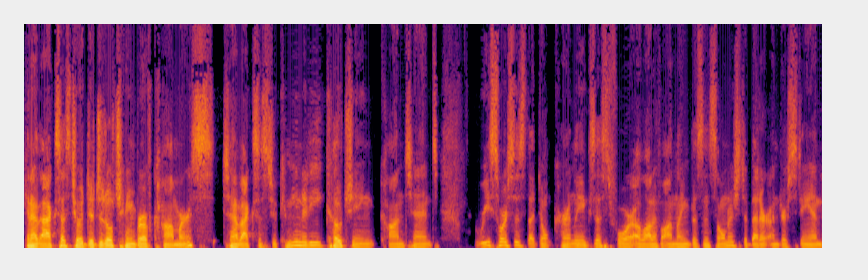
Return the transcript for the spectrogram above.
can have access to a digital chamber of commerce, to have access to community, coaching, content resources that don't currently exist for a lot of online business owners to better understand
